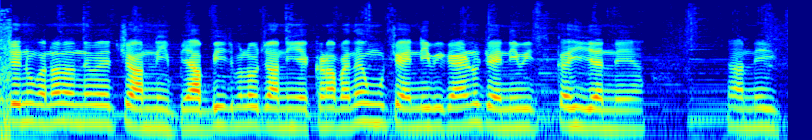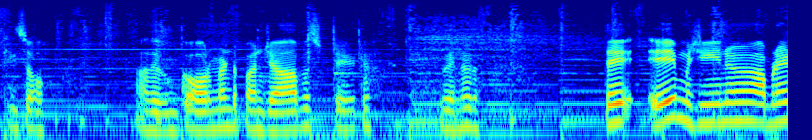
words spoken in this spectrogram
ਬੱਚੇ ਨੂੰ ਕਹਿੰਦਾ ਨੰਨੇ ਵਿੱਚ ਚਾਨੀ, ਪੰਜਾਬੀ ਚ ਮਤਲਬ ਚਾਨੀ ਏਕਣਾ ਪੈਂਦਾ ਉਹ ਚੈਨੀ ਵੀ ਕਹਿਣ ਨੂੰ ਚੈਨੀ ਵੀ ਕਹੀ ਜਾਂਦੇ ਆ। ਚਾਨੀ 2100 ਆ ਦੇਖੋ ਗਵਰਨਮੈਂਟ ਪੰਜਾਬ ਸਟੇਟ ਵਿਨਰ ਤੇ ਇਹ ਮਸ਼ੀਨ ਆਪਣੇ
